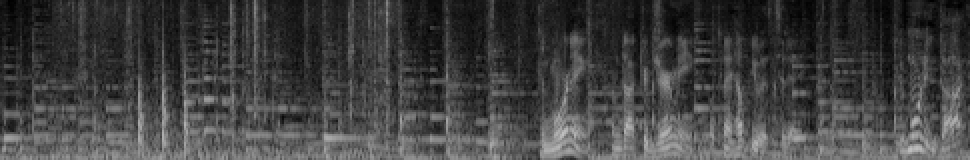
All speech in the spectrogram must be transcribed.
Good morning. I'm Dr. Jeremy. What can I help you with today? Good morning, Doc.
